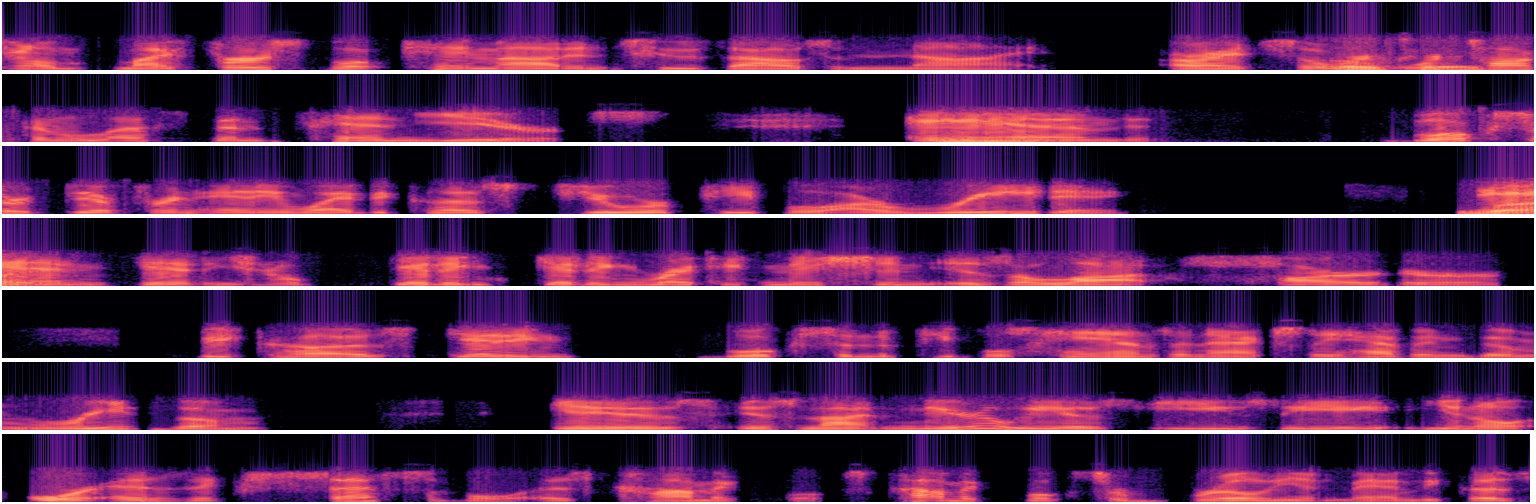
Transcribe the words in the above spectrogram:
you know my first book came out in 2009. All right, so we're we're talking less than 10 years, Mhm. and books are different anyway because fewer people are reading Right. and get you know getting getting recognition is a lot harder because getting books into people's hands and actually having them read them is is not nearly as easy, you know, or as accessible as comic books. Comic books are brilliant, man, because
